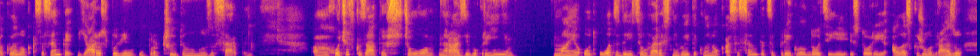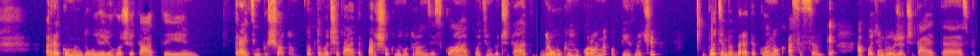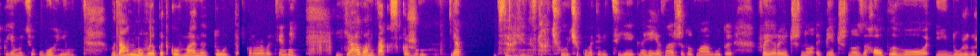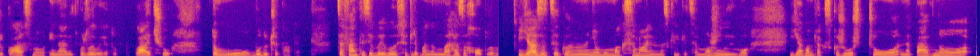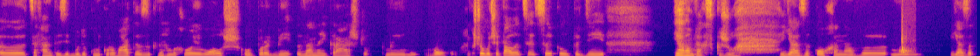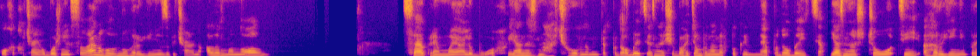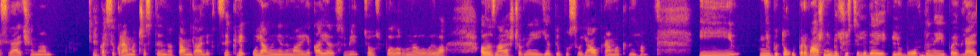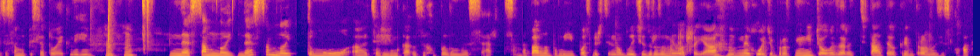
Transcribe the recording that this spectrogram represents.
Клинок Асасинки я розповім у прочитаному за серпень. Е, Хочу сказати, що наразі в Україні має от-от, здається, у вересні вийти клинок Асасинки. Це приквел до цієї історії, але скажу одразу, рекомендую його читати третім по щоту. Тобто ви читаєте першу книгу Трон зі скла, потім ви читаєте другу книгу Корона опівночі, потім ви берете клинок Асасинки, а потім ви вже читаєте спадкоємицю вогню. В даному випадку в мене тут королева тіней. Я вам так скажу. Я взагалі не знаю, чого очікувати від цієї книги. Я знаю, що тут має бути феєрично, епічно, захопливо і дуже-дуже класно. І навіть, можливо, я тут поплачу, тому буду читати. Це фентезі виявилося для мене мега захопливим. Я зациклена на ньому максимально, наскільки це можливо. Я вам так скажу, що напевно е, це фентезі буде конкурувати з книгами Хлої Волш у боротьбі за найкращу книгу року. Якщо ви читали цей цикл, тоді я вам так скажу, я закохана в Манон. Я закохана, хоча я обожнюю Селену, головну героїню, звичайно, але Манон це прям моя любов. Я не знаю, чого вона мені так подобається. Я знаю, що багатьом вона навпаки не подобається. Я знаю, що цій героїні присвячена якась окрема частина там далі в циклі. Уявлення не маю, яка я собі цього спойлеру не ловила, але знаю, що в неї є типу своя окрема книга. І нібито у переважної більшості людей любов до неї появляється саме після тої книги. Не со мною, не со мною. Тому ця жінка захопила моє серце. Напевно, по моїй посмішці на обличчі зрозуміло, що я не хочу просто нічого зараз читати, окрім трону зі скла.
